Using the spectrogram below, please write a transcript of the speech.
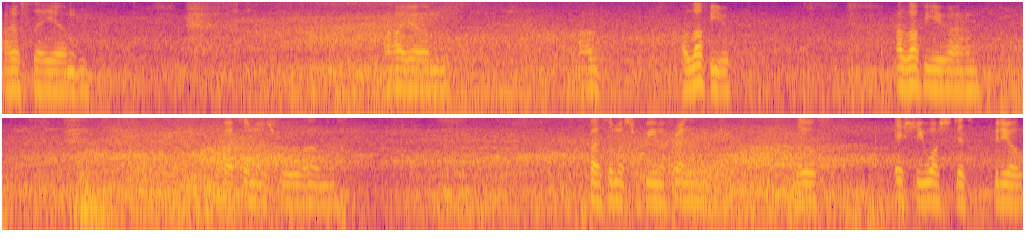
I just say, um, I um I, I love you. I love you um thanks so much for um thanks so much for being a friend. Lils if she watched this video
